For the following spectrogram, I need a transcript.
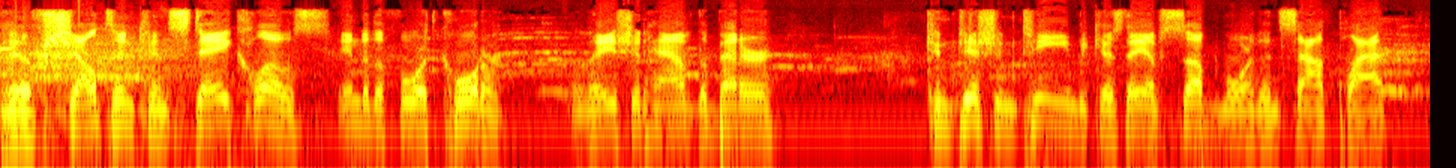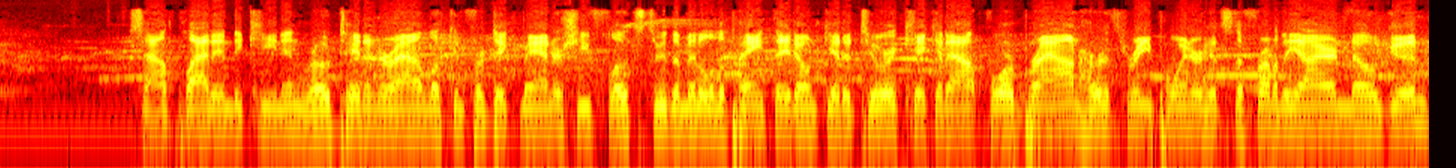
If Shelton can stay close into the fourth quarter, they should have the better conditioned team because they have subbed more than South Platte. South Platte into Keenan, rotating around, looking for Dick Mander. She floats through the middle of the paint. They don't get it to her. Kick it out for Brown. Her three pointer hits the front of the iron, no good.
